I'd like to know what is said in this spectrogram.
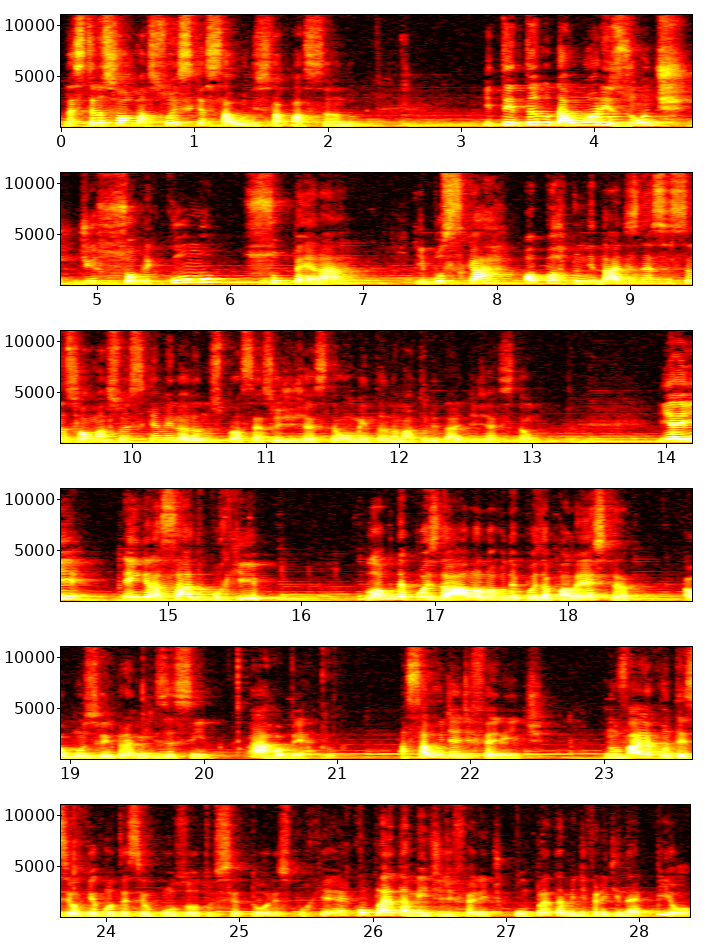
das transformações que a saúde está passando e tentando dar um horizonte de, sobre como superar e buscar oportunidades nessas transformações que é melhorando os processos de gestão, aumentando a maturidade de gestão. E aí é engraçado porque logo depois da aula, logo depois da palestra, alguns vêm para mim e dizem assim: "Ah, Roberto, a saúde é diferente. Não vai acontecer o que aconteceu com os outros setores, porque é completamente diferente, completamente diferente, ainda é pior".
